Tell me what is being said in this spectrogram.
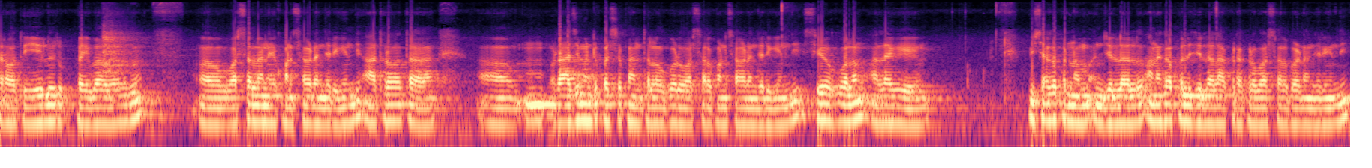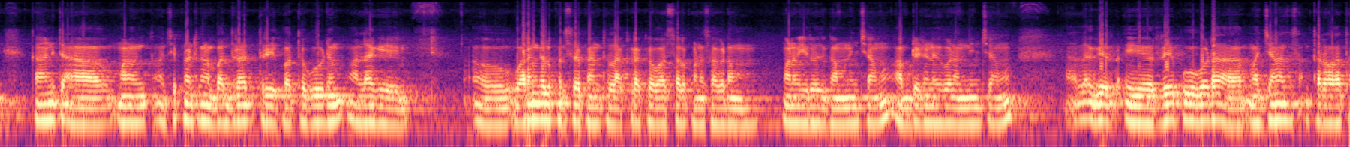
తర్వాత ఏలూరు పైభాగాలు వర్షాలు అనేవి కొనసాగడం జరిగింది. ఆ తర్వాత రాజమండ్రి పరిసర ప్రాంతాల్లో కూడా వర్షాలు కొనసాగడం జరిగింది. శ్రీకాకుళం అలాగే విశాఖపట్నం జిల్లాలో అనకాపల్లి జిల్లాలో అక్కడక్కడ వర్షాలు పడడం జరిగింది. కానీ మనం చెప్పినట్టుగా భద్రాద్రి కొత్తగూడెం అలాగే వరంగల్ పరిసర ప్రాంతాల్లో అక్కడక్కడ వర్షాలు కొనసాగడం మనం ఈరోజు గమనించాము. అప్డేట్ అనేది కూడా అందించాము. అలాగే ఈ రేపు కూడా మధ్యాహ్నం తర్వాత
